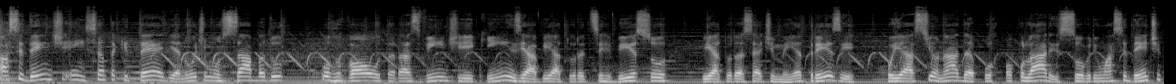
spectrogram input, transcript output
Acidente em Santa Quitéria no último sábado, por volta das 20h15, a viatura de serviço, viatura 7613, foi acionada por populares sobre um acidente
